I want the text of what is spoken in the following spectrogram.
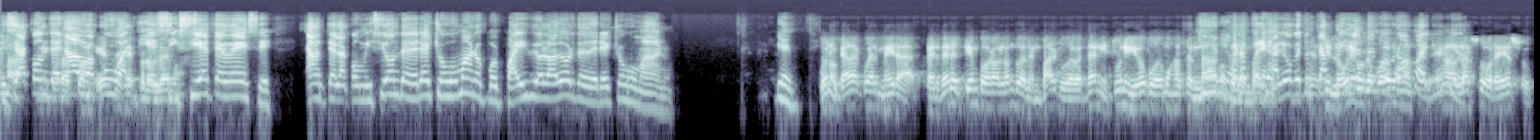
y se ha condenado a Cuba 17 veces ante la Comisión de Derechos Humanos por país violador de derechos humanos. Bien, bueno, cada cual, mira, perder el tiempo ahora hablando del embargo, de verdad, ni tú ni yo podemos hacer nada. con pero es algo que tú estás lo único que podemos hacer es hablar sobre eso.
